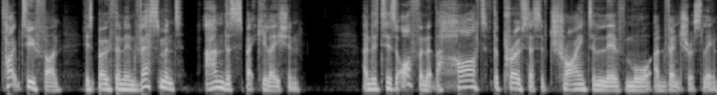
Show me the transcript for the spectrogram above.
Type 2 fun is both an investment and a speculation, and it is often at the heart of the process of trying to live more adventurously.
